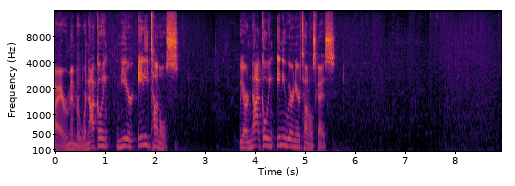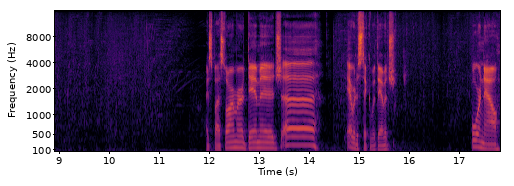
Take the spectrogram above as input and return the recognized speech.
All right, remember, we're not going near any tunnels. We are not going anywhere near tunnels, guys. Ice blast armor, damage. Uh, yeah, we're just sticking with damage. For now.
